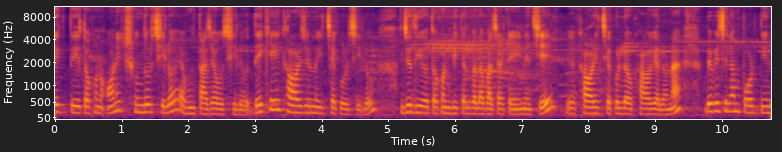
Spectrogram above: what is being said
দেখতে তখন অনেক সুন্দর ছিল এবং তাজাও ছিল। দেখেই খাওয়ার জন্য ইচ্ছা করছিল। যদিও তখন বিকেলবেলা বাজারটা এনেছে খাওয়ার ইচ্ছা করলেও খাওয়া গেল না। ভেবেছিলাম পরদিন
